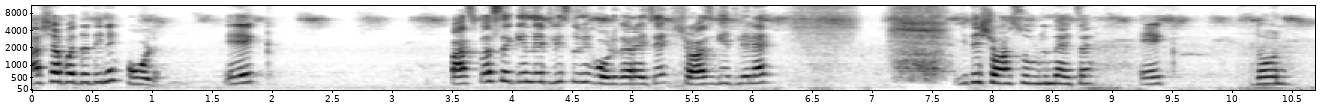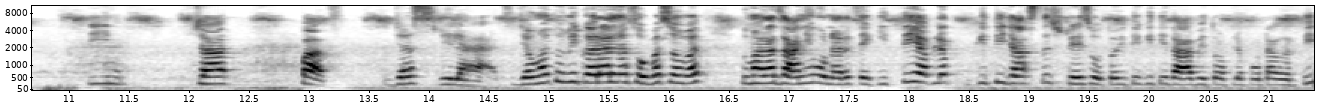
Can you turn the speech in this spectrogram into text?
अशा पद्धतीने होड एक पाच पाच सेकंद एटलीस्ट तुम्ही होल्ड करायचे. श्वास घेतलेला आहे. इथे श्वास सोडून द्यायचा आहे. एक दोन तीन चार पाच. जस्ट रिलॅक्स जेव्हा तुम्ही कराल ना सोबत सोबत तुम्हाला जाणीव होणारच आहे की आपल्या किती जास्त स्ट्रेस होतो इथे किती दाब येतो आपल्या पोटावरती.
